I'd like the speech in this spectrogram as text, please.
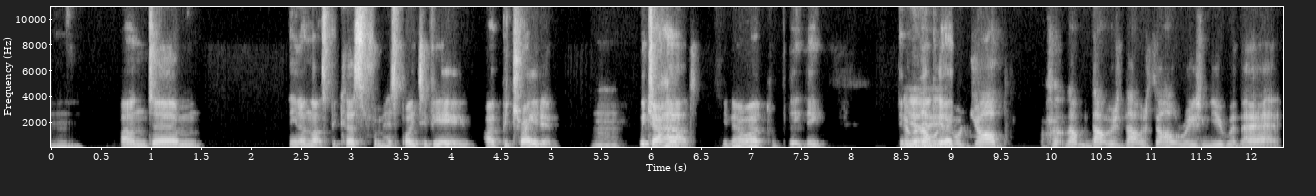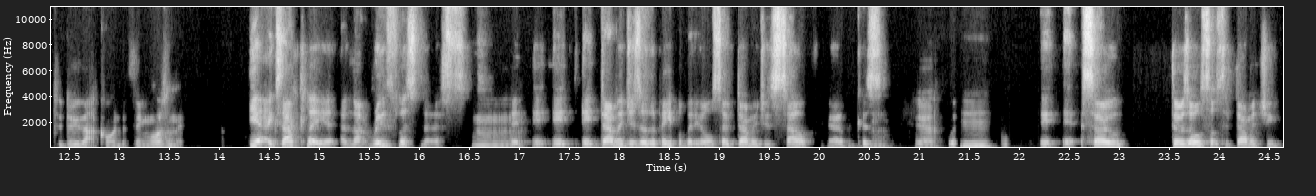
Mm. And, um, you know, and that's because from his point of view, I betrayed him, Mm. which I had, you know, Mhm. I completely Yeah, Yeah, but that was your job. that, that was that was the whole reason you were there to do that kind of thing, wasn't it? Yeah, exactly. And that ruthlessness, Mm. it, it, it, it damages other people, but it also damages self, you know, because Yeah. Mm. It, it, so there was all sorts of damaging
